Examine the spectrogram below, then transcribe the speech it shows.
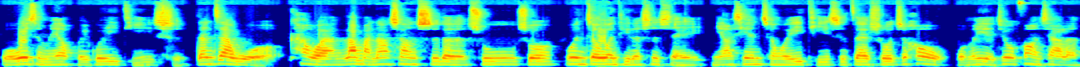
我为什么要回归一体意识？但在我看完拉玛那上师的书说问这问题的是谁，你要先成为一体意识再说之后，我们也就放下了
